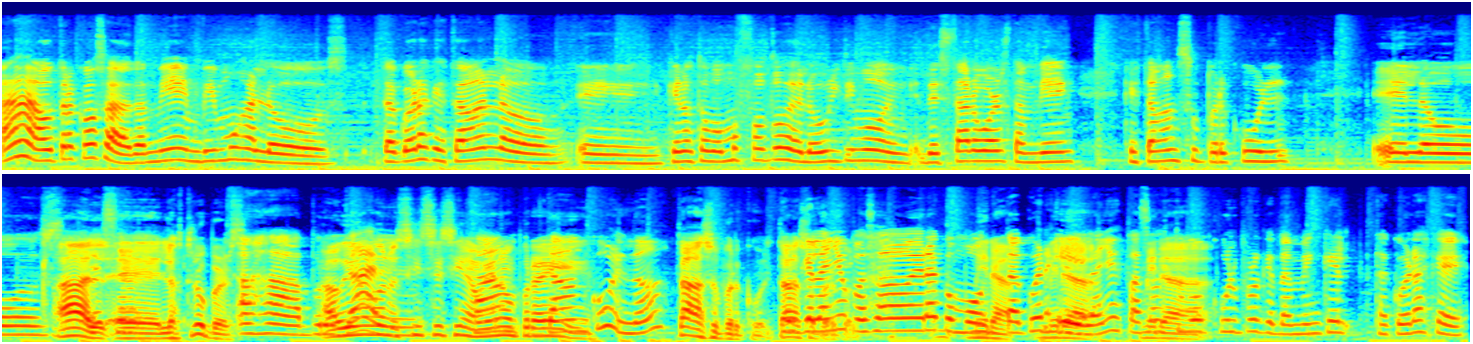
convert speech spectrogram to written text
Ah, otra cosa, también vimos a los... ¿Te acuerdas que estaban los... eh, que nos tomamos fotos de lo último en- de Star Wars también? Que estaban súper cool. Eh, los... Ah, el- eh, los troopers. Ajá, brutal. Había uno, sí, sí, sí, había uno Estaban- por ahí. Estaban cool, ¿no? Estaba súper cool. estaba Porque el año cool. pasado era como, Mira, ¿te acuerdas? mira, el año pasado mira. estuvo cool porque también que, ¿te acuerdas que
